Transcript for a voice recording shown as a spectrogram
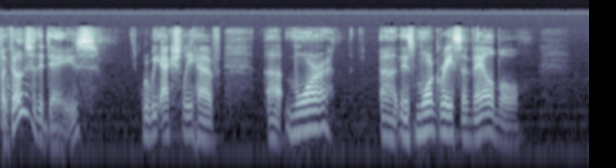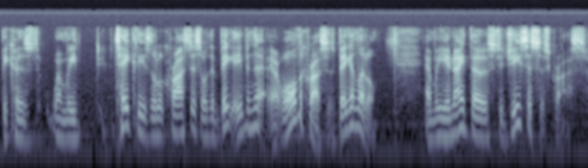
But those are the days where we actually have uh, more, uh, there's more grace available because when we take these little crosses or the big, even the, all the crosses, big and little, and we unite those to Jesus's cross,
